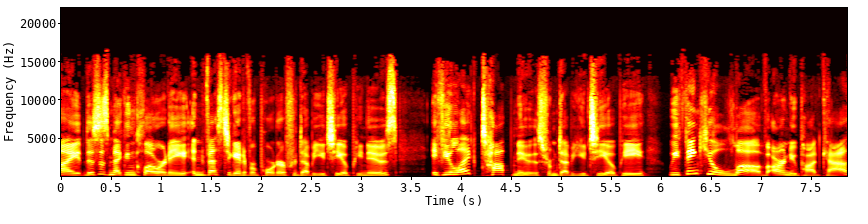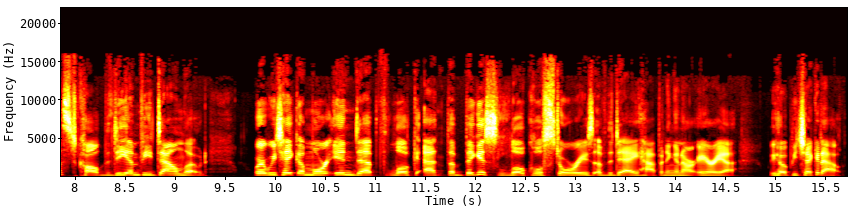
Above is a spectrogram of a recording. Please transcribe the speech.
Hi, this is Megan Cloherty, investigative reporter for WTOP News. If you like top news from WTOP, we think you'll love our new podcast called the DMV Download, where we take a more in depth look at the biggest local stories of the day happening in our area. We hope you check it out.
